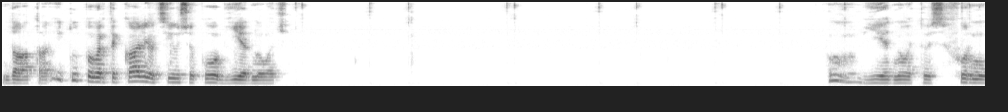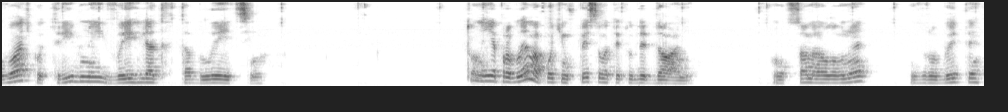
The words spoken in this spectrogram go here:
Дата. І тут по вертикалі оці ось пооб'єднувати. Об'єднувати, тобто формувати потрібний вигляд таблиці. То не є проблема потім вписувати туди дані. От саме головне зробити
